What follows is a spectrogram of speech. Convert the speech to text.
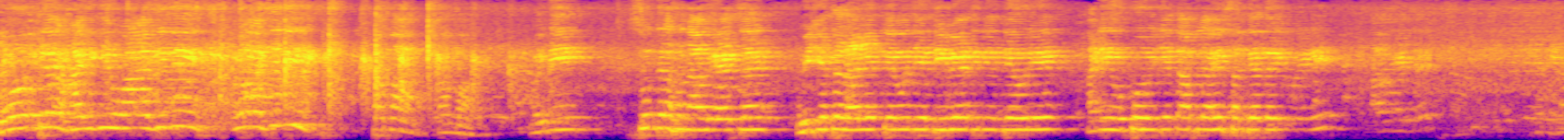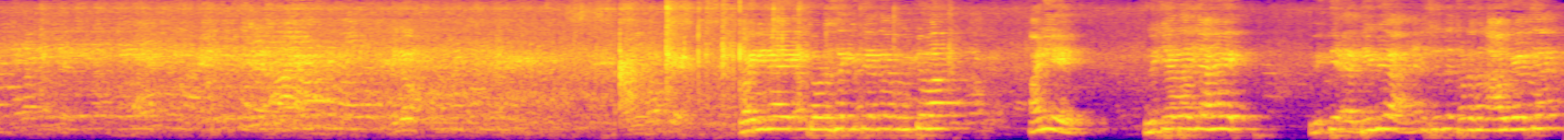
बहुतेक हलकी वाजली वाजली. थांबा थांबा. बहिणी सुंदर असं नाव घ्यायचंय. विजेता झाले ते म्हणजे दिव्या दिने देवरे आणि उपविजेता आपले आहे सध्या तरी घ्यायचंय. वहिनी एक थोडंसं किती विठोबा आणि विजेता जे आहेत विद्या दिव्या यांनी सुद्धा थोडंसं नाव घ्यायचं.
